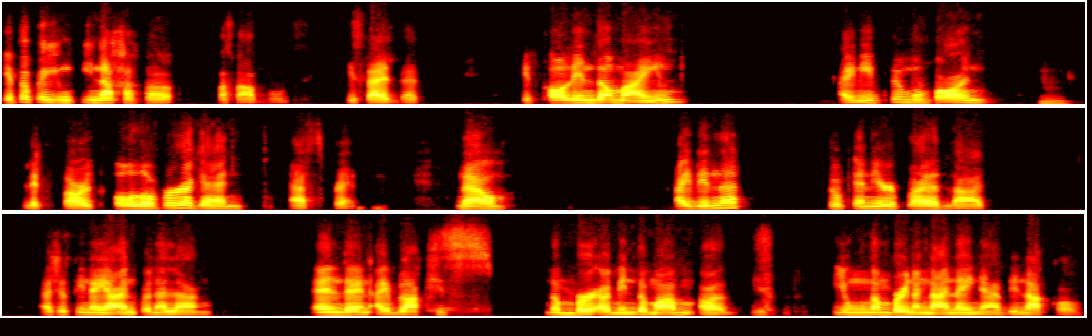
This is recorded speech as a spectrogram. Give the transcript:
ito pa yung pinakapasabog he said that it's all in the mind. I need to move on. Hmm. let's start all over again as friends. Now I did not took any reply on that. As just sinayaan ko na lang. And then I blocked his number I mean the mom uh, his, yung number ng nanay niya binlock ko.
